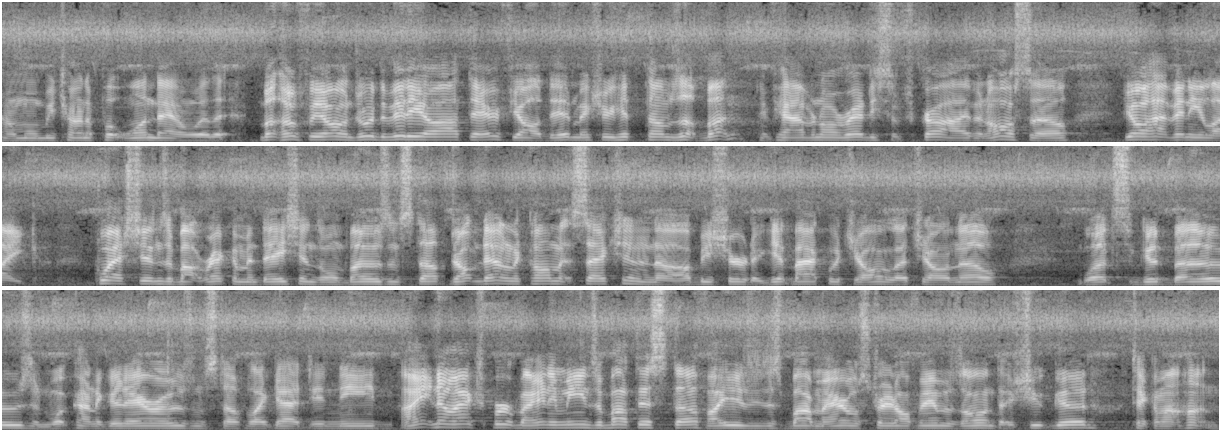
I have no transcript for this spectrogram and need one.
I'm gonna be trying to put one down with it. But hopefully y'all enjoyed the video out there. If y'all did, make sure you hit the thumbs up button. If you haven't already, subscribe. And also, if y'all have any like questions about recommendations on bows and stuff, drop them down in the comment section and uh, I'll be sure to get back with y'all and let y'all know what's good bows and what kind of good arrows and stuff like that you need. I ain't no expert by any means about this stuff. I usually just buy my arrows straight off Amazon. They shoot good, take them out hunting.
